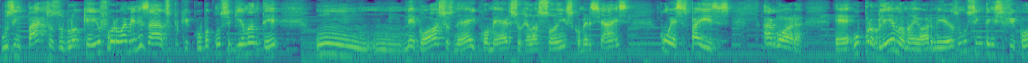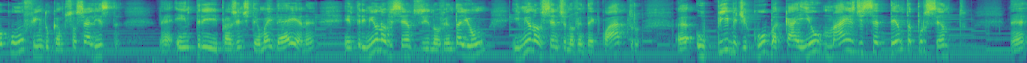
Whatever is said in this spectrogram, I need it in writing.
os impactos do bloqueio foram amenizados, porque Cuba conseguia manter um, um negócios né, e comércio, relações comerciais com esses países. Agora, é, o problema maior mesmo se intensificou com o fim do campo socialista. Né, entre, para a gente ter uma ideia, né, entre 1991 e 1994, uh, o PIB de Cuba caiu mais de 70%. Né?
